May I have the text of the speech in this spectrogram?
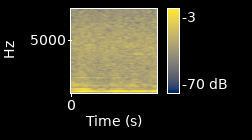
Mm-hmm.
